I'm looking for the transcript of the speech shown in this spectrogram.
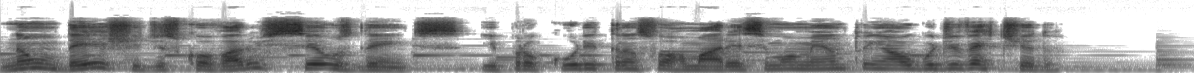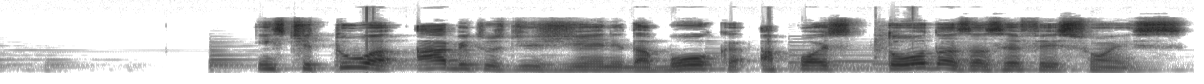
Não deixe de escovar os seus dentes e procure transformar esse momento em algo divertido. Institua hábitos de higiene da boca após todas as refeições,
